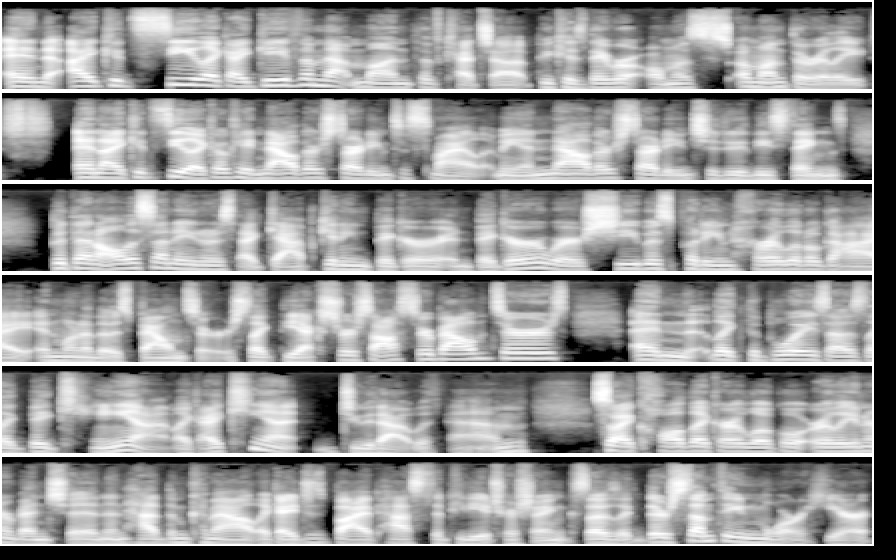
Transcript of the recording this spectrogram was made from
and i could see like i gave them that month of catch up because they were almost a month early and i could see like okay now they're starting to smile at me and now they're starting to do these things but then all of a sudden, I noticed that gap getting bigger and bigger where she was putting her little guy in one of those bouncers, like the ExerSaucer bouncers. And like the boys, I was like, they can't. Like, I can't do that with them. So I called like our local early intervention and had them come out. Like, I just bypassed the pediatrician because I was like, there's something more here.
